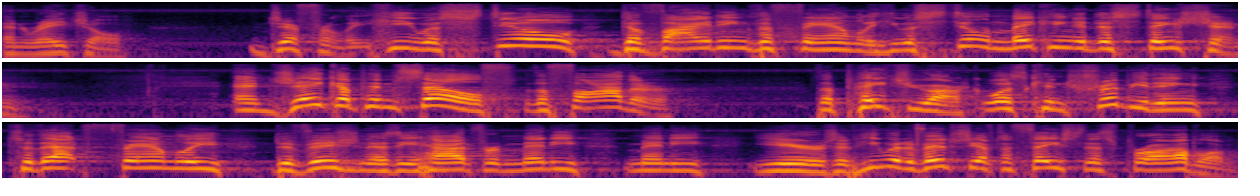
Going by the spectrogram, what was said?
and Rachel differently. He was still dividing the family, he was still making a distinction. And Jacob himself, the father, the patriarch, was contributing to that family division as he had for many, many years. And he would eventually have to face this problem.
